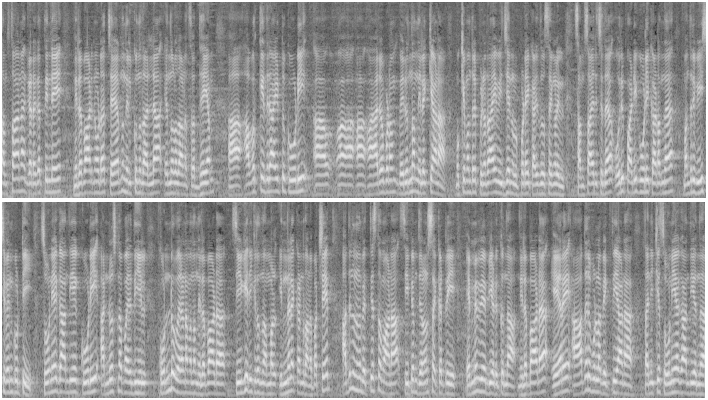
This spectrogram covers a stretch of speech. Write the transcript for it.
സംസ്ഥാന ഘടകത്തിന്റെ നിലപാടിനോട് ചേർന്ന് നിൽക്കുന്നതല്ല എന്നുള്ളതാണ് ശ്രദ്ധേയം. അവർക്കെതിരായിട്ട് കൂടി ആരോപണം വരുന്ന നിലയ്ക്കാണ് മുഖ്യമന്ത്രി പിണറായി വിജയൻ ഉൾപ്പെടെ കഴിഞ്ഞ ദിവസങ്ങളിൽ സംസാരിച്ചത്. ഒരു പടി കൂടി കടന്ന് മന്ത്രി വി ശിവൻകുട്ടി സോണിയാഗാന്ധിയെ കൂടി അന്വേഷണ പരിധിയിൽ കൊണ്ടുവരണമെന്ന നിലപാട് സ്വീകരിക്കുന്നത് നമ്മൾ ഇന്നലെ കണ്ടതാണ്. പക്ഷേ അതിൽ നിന്ന് വ്യത്യസ്തമാണ് C P M general secretary M A Baby എടുക്കുന്ന നിലപാട്. ഏറെ ആദരവുള്ള വ്യക്തിയാണ് തനിക്ക് സോണിയാഗാന്ധി എന്ന്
